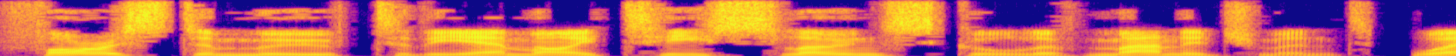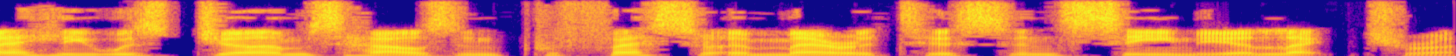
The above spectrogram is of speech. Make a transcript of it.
Forrester moved to the MIT Sloan School of Management, where he was Germeshausen Professor Emeritus and Senior Lecturer.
